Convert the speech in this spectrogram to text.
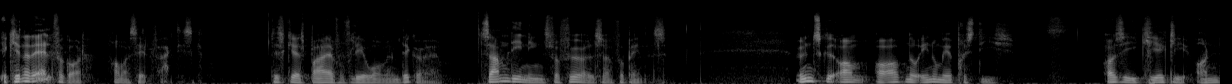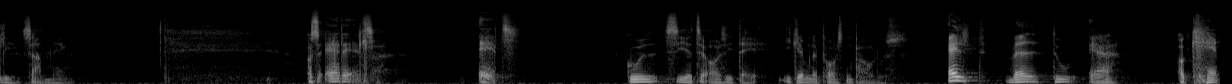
Jeg kender det alt for godt fra mig selv, faktisk. Det skal jeg spare jer for flere ord med, men det gør jeg. Sammenligningens forførelse og forbandelse. Ønsket om at opnå endnu mere prestige. Også i kirkelig, åndelig sammenhæng. Og så er det altså, at Gud siger til os i dag, igennem apostlen Paulus, alt hvad du er og kan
